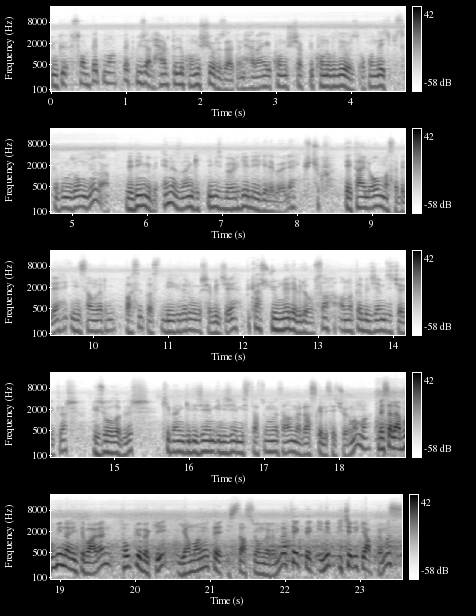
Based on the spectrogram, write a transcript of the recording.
Çünkü sohbet muhabbet güzel. Her türlü konuşuyoruz zaten. Herhangi konuşacak bir konu buluyoruz. O konuda hiçbir sıkıntımız olmuyor da. Dediğim gibi en azından gittiğimiz bölgeyle ilgili böyle küçük detaylı olmasa bile insanların basit basit bilgilere ulaşabileceği birkaç cümleyle bile olsa anlatabileceğimiz içerikler güzel olabilir. Ki ben gideceğim, ineceğim istasyonları tamamen rastgele seçiyorum ama mesela bugünden itibaren Tokyo'daki Yamanote istasyonlarında tek tek inip içerik yaptığımız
